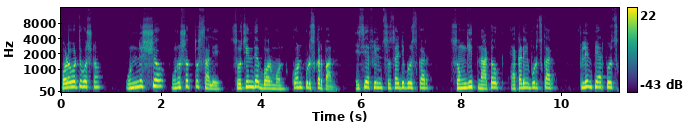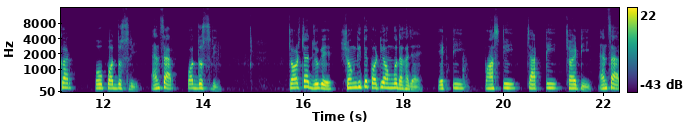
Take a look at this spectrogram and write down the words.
পরবর্তী প্রশ্ন, উনিশশো উনসত্তর সালে শচীন দেব বর্মন কোন পুরস্কার পান? এশিয়া ফিল্ম সোসাইটি পুরস্কার, সংগীত নাটক একাডেমি পুরস্কার, ফিল্মফেয়ার পুরস্কার ও পদ্মশ্রী? অ্যান্সার পদ্মশ্রী। চর্চার যুগে সঙ্গীতে কটি অঙ্গ দেখা যায়? একটি, পাঁচটি, চারটি, ছয়টি? অ্যান্সার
